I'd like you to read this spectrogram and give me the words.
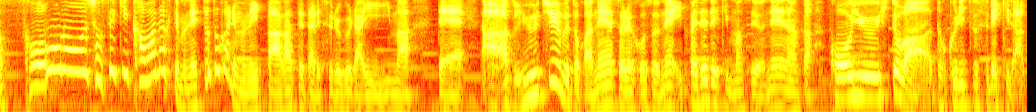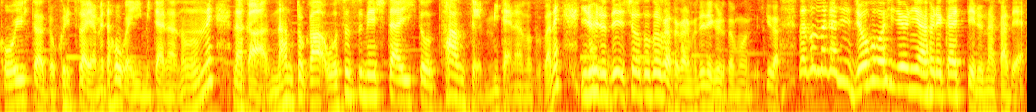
うその書籍買わなくてもネットとかにもね、いっぱい上がってたりするぐらい今で、あ、あと YouTube とかね、それこそね、いっぱい出てきますよね。なんか、こういう人は独立すべきだ。こういう人は独立はやめた方がいいみたいなののね、なんか、なんとかおすすめしたい人参戦みたいなのとかね、いろいろで、ショート動画とかにも出てくると思うんですけど、まあそんな感じで情報は非常に溢れ返っている中で、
